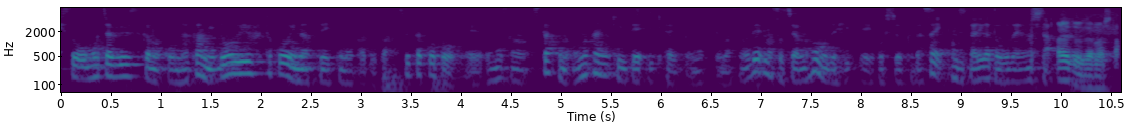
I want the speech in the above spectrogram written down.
基礎おもちゃ美術館のこう中身、どういうところになっていくのかとか、そういったことを、えー小野さん、スタッフの小野さんに聞いていきたいと思ってますので、まあ、そちらの方もぜひ、えーご視聴ください。本日ありがとうございました。ありがとうございました。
